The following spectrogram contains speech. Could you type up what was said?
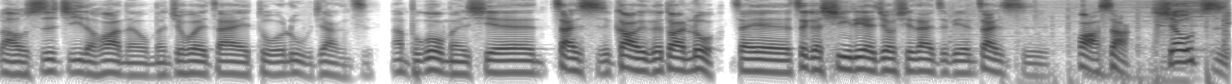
老司机的话呢，我们就会再多录这样子。那不过我们先暂时告一个段落，在这个系列就先在这边暂时画上休止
